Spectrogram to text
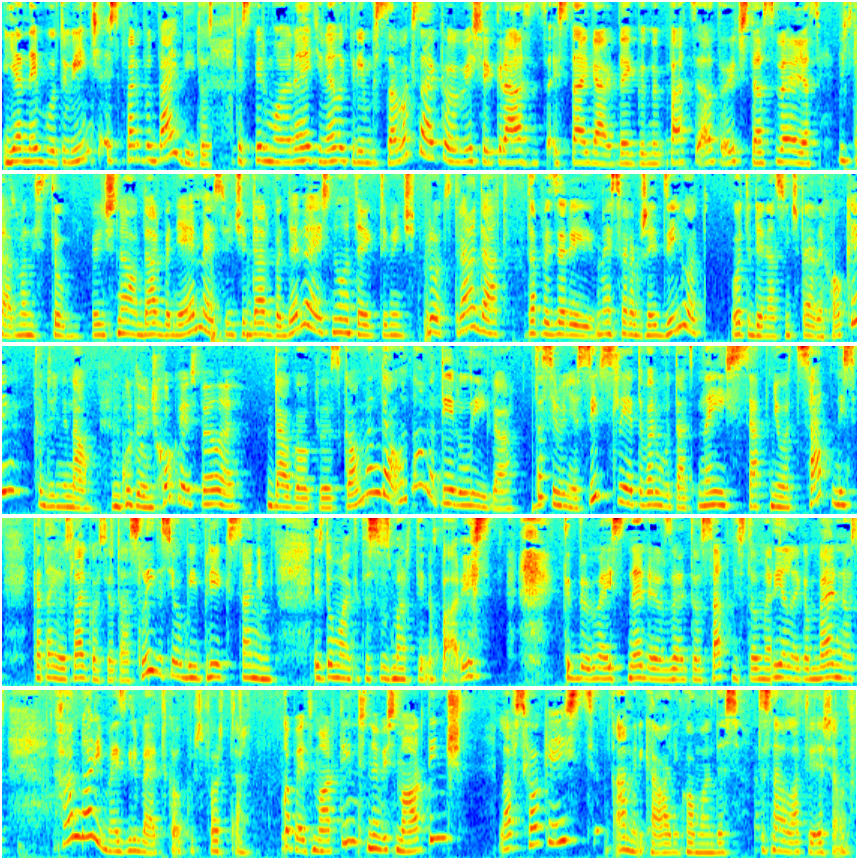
Ja nebūtu viņš, es varbūt baidītos. Kas pirmo rēķinu elektrības samaksāja, ka viņš ir krāsas, es staigāju degunu pacelt, viņš tā smējās. Viņš tā mani stumj. Viņš nav darba ņēmējs, viņš ir darba devējs noteikti, viņš prot strādāt, tāpēc arī mēs varam šeit dzīvot. Otradienās viņš spēlē hokeju, kad viņa nav. Un kur viņš hokeju spēlē? Daugopils komandā un amatieru līgā. Tas ir viņa sirdslieta, varbūt tāds neizsapņots sapnis, ka tajos laikos jau tās slīdes jau bija prieks saņemt. Es domāju, ka tas uz Martina pāries. Kad mēs nerealizējam to sapņus, tomēr ieliekam bērnos. Hannu arī mēs gribētu kaut kur sportā. Kāpēc Mārtiņš, nevis Mārtiņš? Labs hokejists, amerikāņu komandas. Tas nav latviešam.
